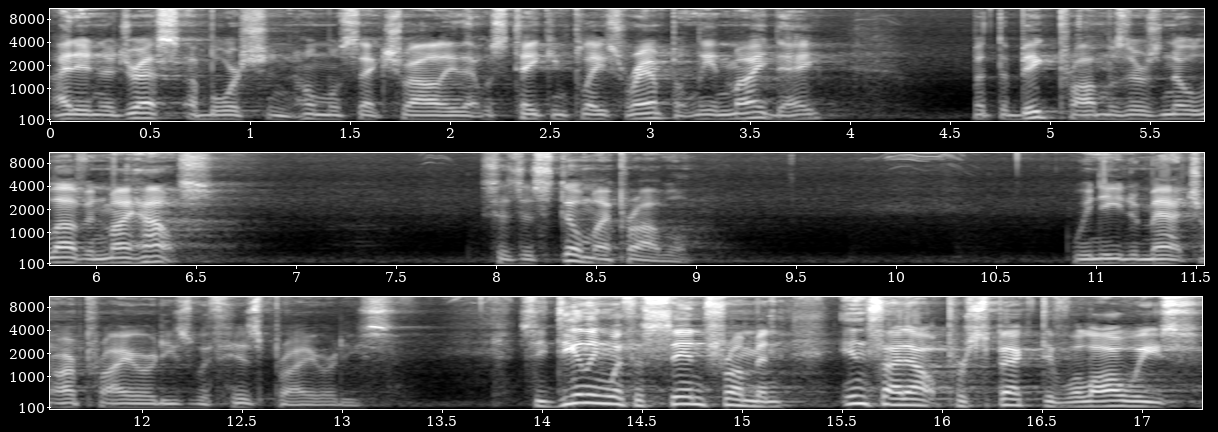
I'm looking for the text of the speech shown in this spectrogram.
I didn't address abortion, homosexuality that was taking place rampantly in my day. But the big problem was there was no love in my house. He says it's still my problem. We need to match our priorities with his priorities. See, dealing with a sin from an inside out perspective will always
